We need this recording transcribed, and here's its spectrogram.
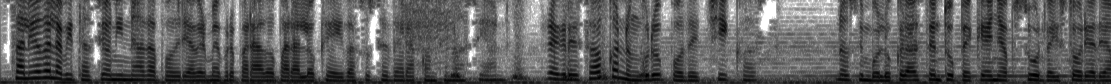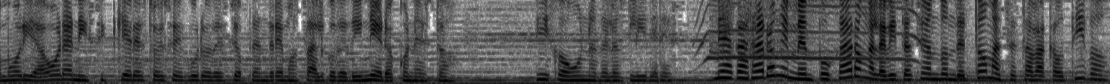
Salió de la habitación y nada podría haberme preparado para lo que iba a suceder a continuación. Regresó con un grupo de chicos. Nos involucraste en tu pequeña absurda historia de amor y ahora ni siquiera estoy seguro de si obtendremos algo de dinero con esto dijo uno de los líderes. Me agarraron y me empujaron a la habitación donde Thomas estaba cautivo.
